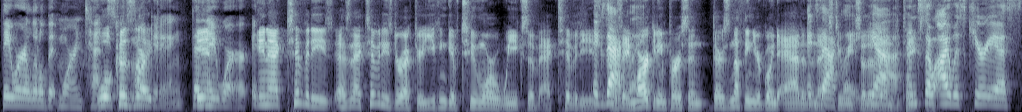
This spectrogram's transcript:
they were a little bit more intense Well, with 'cause, like, marketing than in- they were. If- in activities, as an activities director, you can give two more weeks of activities. Exactly. As a marketing person, there's nothing you're going to add in the next two weeks other yeah. than to take and so stuff. I was curious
